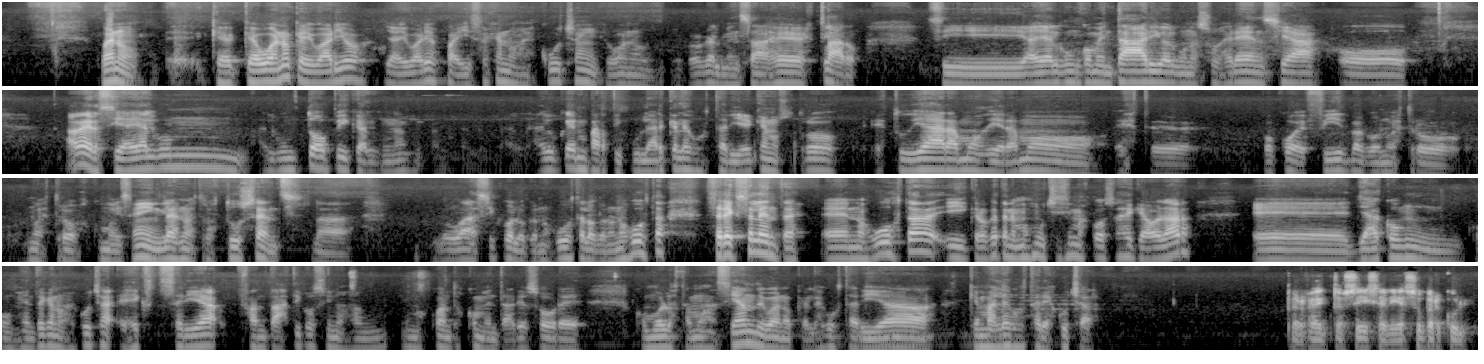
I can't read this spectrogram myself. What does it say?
Bueno, eh, qué, bueno que hay varios, ya hay varios países que nos escuchan y que bueno, yo creo que el mensaje es claro. Si hay algún comentario, alguna sugerencia o a ver, si hay algún, algún topic, algo que en particular que les gustaría que nosotros estudiáramos, diéramos este, un poco de feedback o nuestro, nuestros, como dicen en inglés, nuestros two cents, lo básico, lo que nos gusta, lo que no nos gusta, sería excelente. Eh, nos gusta y creo que tenemos muchísimas cosas de que hablar. Eh, ya con, con, gente que nos escucha, sería fantástico si nos dan unos cuantos comentarios sobre cómo lo estamos haciendo y bueno, qué les gustaría, qué más les gustaría escuchar. Perfecto, sí, sería súper cool.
